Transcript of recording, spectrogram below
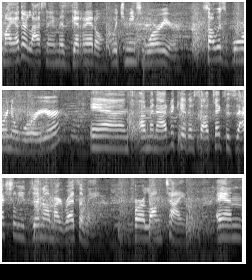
my other last name is Guerrero, which means warrior. So I was born a warrior, and I'm an advocate of South Texas. It's actually been on my resume for a long time. And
